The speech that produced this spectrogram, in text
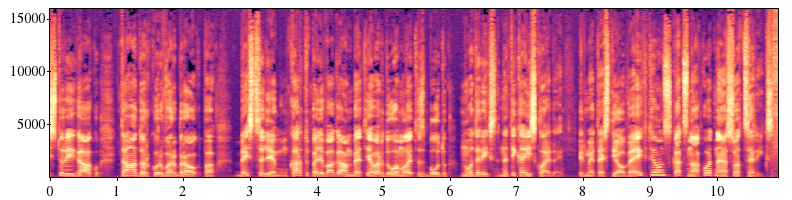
izturīgāku, tādu, ar kuru var braukt pa bezceļiem un kartupeļu vagām, bet jau ar domu, lai tas būtu noderīgs ne tikai izklaidē. Pirmie testi jau veikti un skats nākotnē esot cerīgs.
